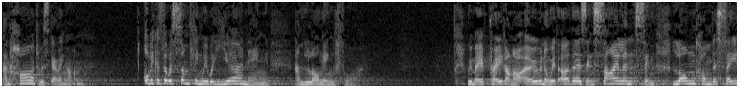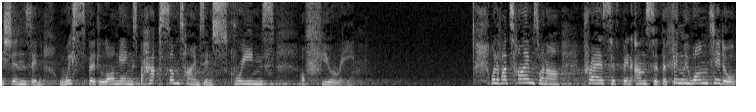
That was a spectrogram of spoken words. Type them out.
and hard was going on, or because there was something we were yearning and longing for. We may have prayed on our own or with others in silence, in long conversations, in whispered longings, perhaps sometimes in screams of fury. We'll have had times when our prayers have been answered. The thing we wanted or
